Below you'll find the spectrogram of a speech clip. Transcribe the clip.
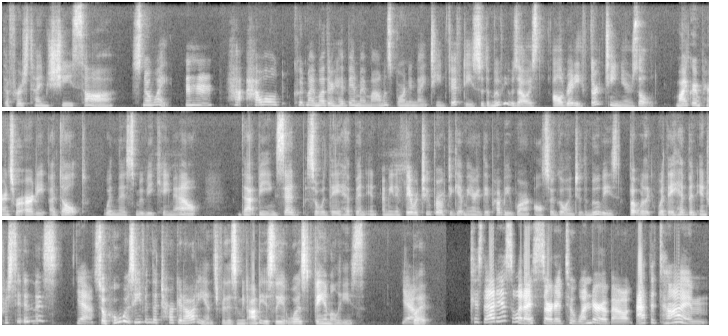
the first time she saw Snow White? Mm-hmm. How, how old could my mother have been? My mom was born in 1950, so the movie was always already 13 years old. My grandparents were already adult when this movie came out. That being said, so would they have been? In, I mean, if they were too broke to get married, they probably weren't also going to the movies. But were, like, would they have been interested in this? Yeah. So who was even the target audience for this? I mean, obviously it was families, Yeah. but Because that is what I started to wonder about at the time.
